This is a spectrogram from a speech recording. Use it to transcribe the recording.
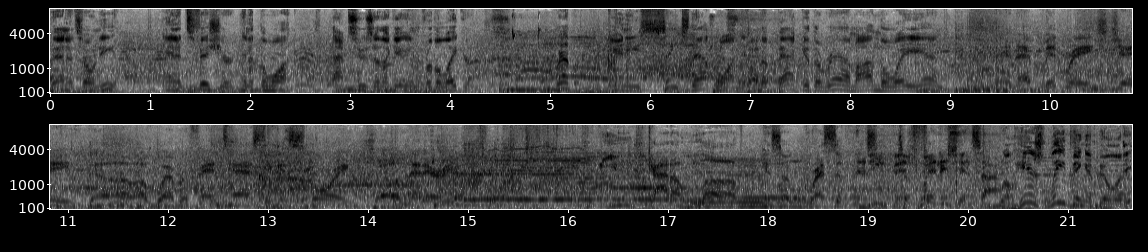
Then it's O'Neal. And it's Fisher in at the one. That's who's in the game for the Lakers. Webber. And he sinks that one in the back of the rim on the way in. And that mid-range J uh, of Webber, fantastic at scoring from that area of the floor. you gotta love his aggressiveness to finish inside. Well, his leaping ability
